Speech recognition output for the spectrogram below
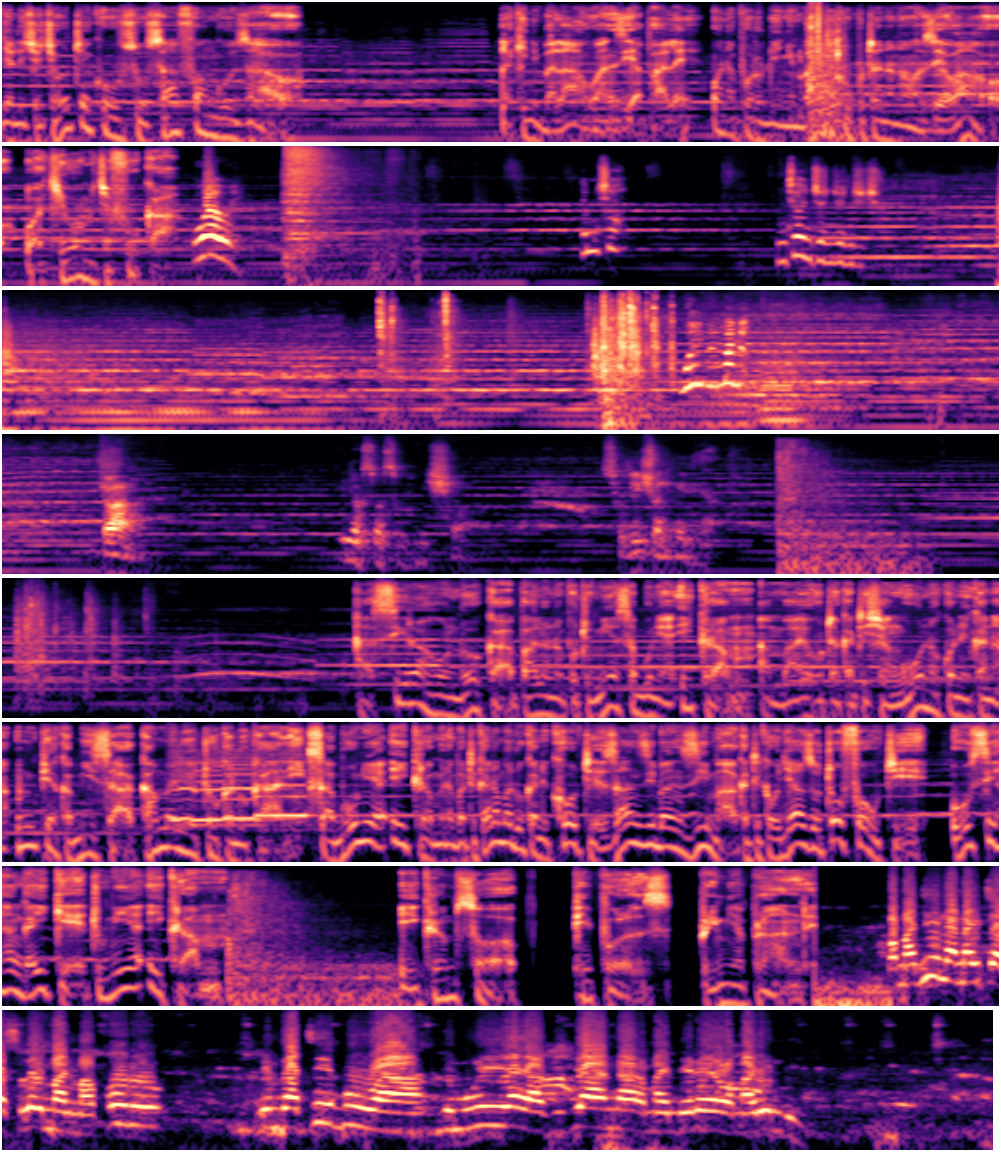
hawajali chochote kuhusu usafi wa nguo zao, lakini balaa huanzia pale wanaporudi nyumbani kukutana na wazee wao wakiwa wamechafuka. Wewe njoo njoo njoo njoo njoo. Wewe ina maana wangu, hilo sio suluhisho. Suluhisho ni hili hapa. Hasira huondoka pale unapotumia sabuni ya Ikram ambayo hutakatisha nguo na kuonekana mpya kabisa kama iliyotoka dukani. Sabuni ya Ikram inapatikana madukani kote Zanzibar nzima katika ujazo tofauti. Usihangaike, tumia Ikram. Ikram Soap, People's Premier Brand. Kwa majina naitwa Suleiman Mafuru, ni mratibu wa jumuiya ya vijana maendeleo wa Malindi.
